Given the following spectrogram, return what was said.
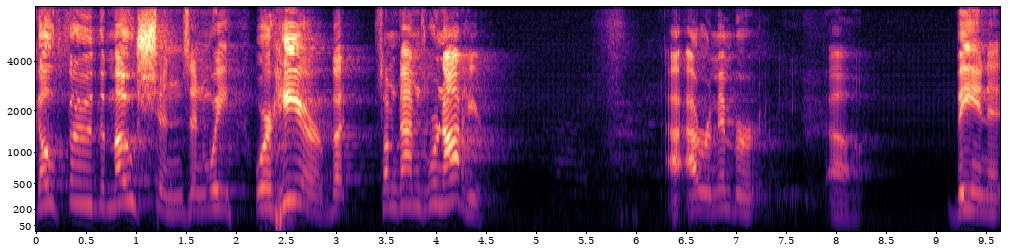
go through the motions, and we, we're here, but sometimes we're not here. I, I remember uh, being at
